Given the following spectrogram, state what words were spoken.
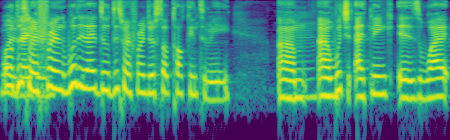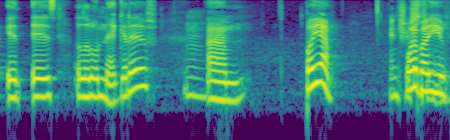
What oh, this my do? friend, what did I do? This my friend just stopped talking to me, um, Mm-hmm. and which I think is why it is a little negative. Mm. Um, but yeah, what about you?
